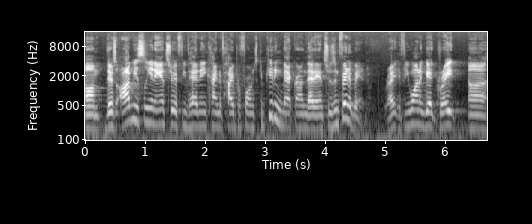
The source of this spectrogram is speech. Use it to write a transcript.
Um, there's obviously an answer if you've had any kind of high-performance computing background. That answer is InfiniBand, right? If you want to get great uh,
